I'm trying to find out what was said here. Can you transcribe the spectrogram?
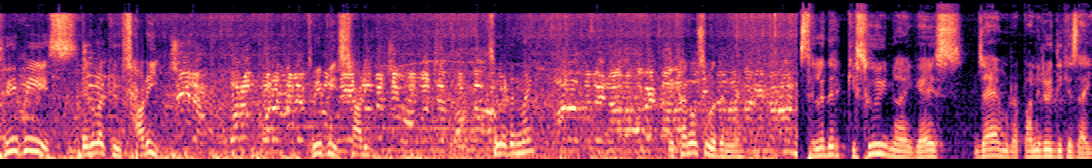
থ্রি পিস এগুলো কি? শাড়ি? Three piece শাড়ি। ছেলেদের নাই? এখানেও ছেলেদের নাই। ছেলেদের কিছুই নাই গ্যাস যাই আমরা পানির ওই দিকে যাই.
